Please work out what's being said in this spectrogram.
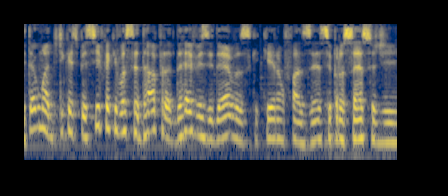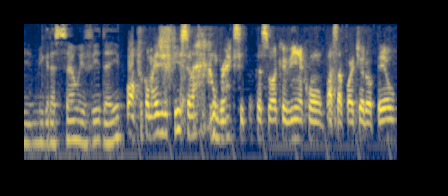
E tem alguma dica específica que você dá para devs e devas que queiram fazer esse processo de migração e vida aí? Bom, ficou mais difícil, né, com o Brexit. A pessoa que vinha com passaporte europeu,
